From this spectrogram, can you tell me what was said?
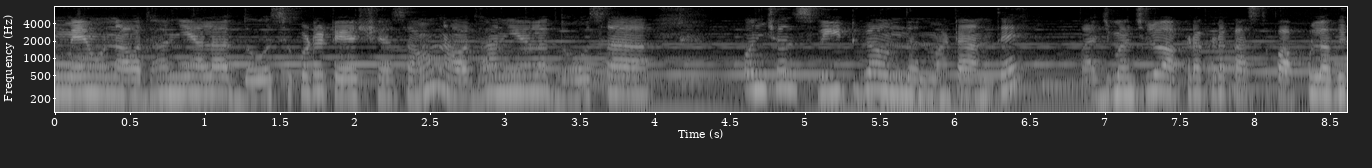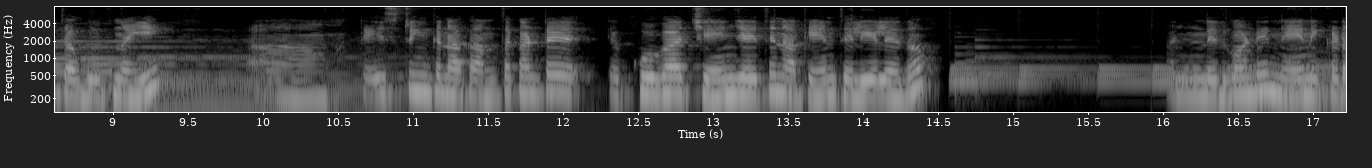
మేము నవధాన్యాల దోశ కూడా టేస్ట్ చేసాము నవధాన్యాల దోశ కొంచెం స్వీట్గా ఉందన్నమాట. అంతే. మధ్య మధ్యలో అక్కడక్కడ కాస్త పప్పులు అవి తగులుతున్నాయి. టేస్ట్ ఇంకా నాకు అంతకంటే ఎక్కువగా చేంజ్ అయితే నాకేం తెలియలేదు. అండ్ ఇదిగోండి నేను ఇక్కడ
